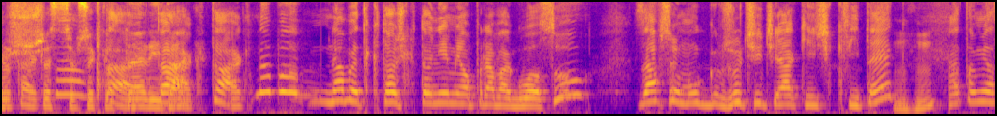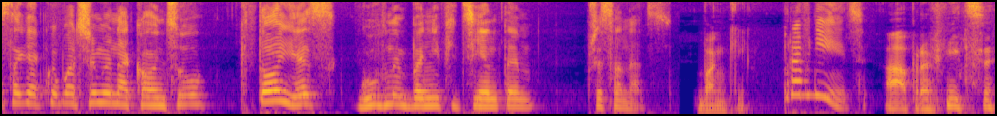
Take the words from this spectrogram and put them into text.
już wszyscy No, przyklepnęli, tak? tak? Tak, no bo nawet ktoś, kto nie miał prawa głosu, zawsze mógł rzucić jakiś kwitek. Mhm. Natomiast tak jak popatrzymy na końcu, kto jest głównym beneficjentem przy sanacji? Banki. Prawnicy. A, prawnicy.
